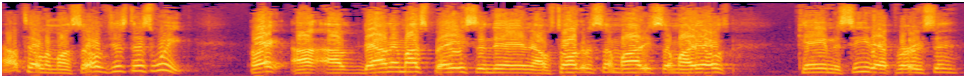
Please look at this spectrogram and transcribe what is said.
I'll tell them myself just this week. Right? I, I'm down in my space and then I was talking to somebody, somebody else came to see that person,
